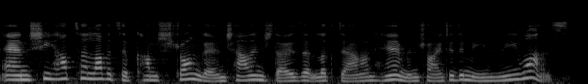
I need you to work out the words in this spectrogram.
and she helped her lover to become stronger and challenge those that looked down on him and tried to demean who he was.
